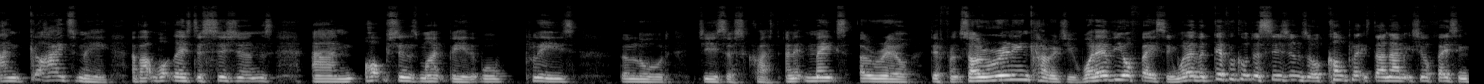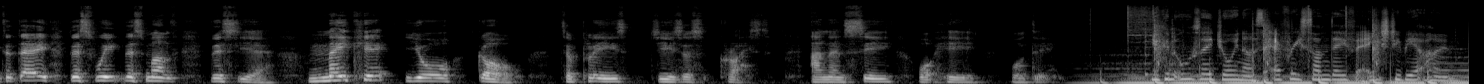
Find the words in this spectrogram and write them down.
and guides me about what those decisions and options might be that will please the Lord Jesus Christ. And it makes a real difference. So I really encourage you, whatever you're facing, whatever difficult decisions or complex dynamics you're facing today, this week, this month, this year, make it your goal to please Jesus Christ and then see what he will do. You can also join us every Sunday for HTB at Home,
